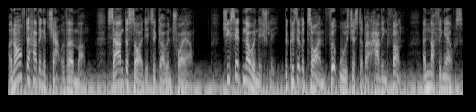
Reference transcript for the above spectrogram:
and after having a chat with her mum, Sam decided to go and try out. She said no initially, because at the time football was just about having fun and nothing else.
